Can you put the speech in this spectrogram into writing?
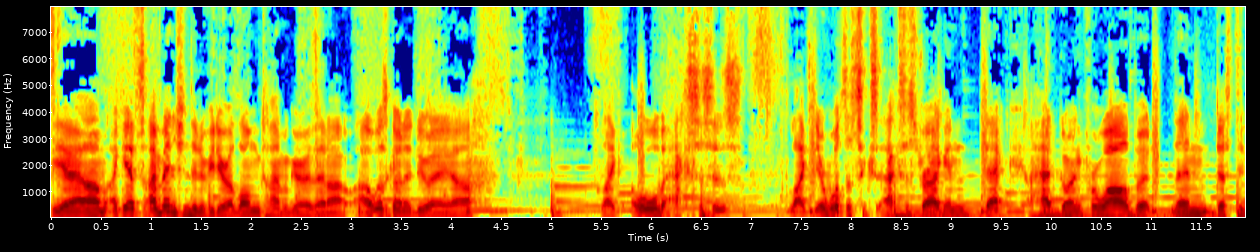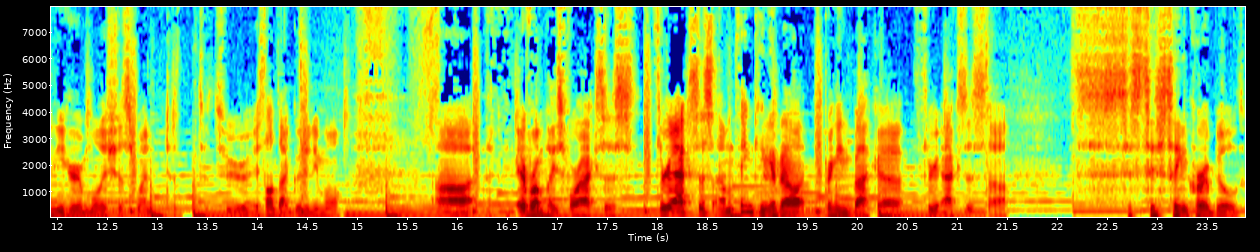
Yeah, um, I guess I mentioned in a video a long time ago that I, I was going to do a, uh, like, all the accesses like there was a six axis dragon deck I had going for a while, but then Destiny Hero Malicious went to, to two. It's not that good anymore. Uh, everyone plays four axis. Three axis, I'm thinking about bringing back a three axis uh, synchro build.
